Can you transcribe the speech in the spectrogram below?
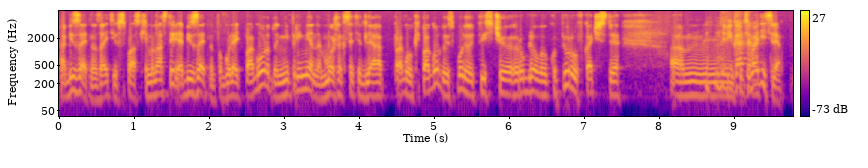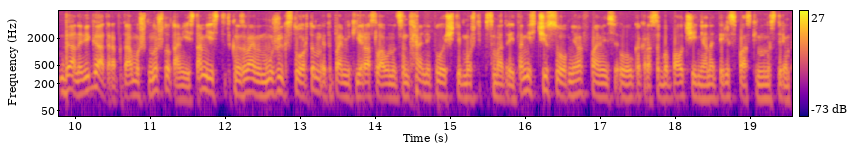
обязательно зайти в Спасский монастырь, обязательно погулять по городу. Непременно, можно, кстати, для прогулки по городу использовать тысячерублевую купюру в качестве эм, путеводителя. Да, навигатора, потому что, ну что там есть? Там есть так называемый мужик с тортом, это памятник Ярославу на центральной площади, можете посмотреть. Там есть часовня в память о, как раз об ополчении, она перед Спасским монастырем.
